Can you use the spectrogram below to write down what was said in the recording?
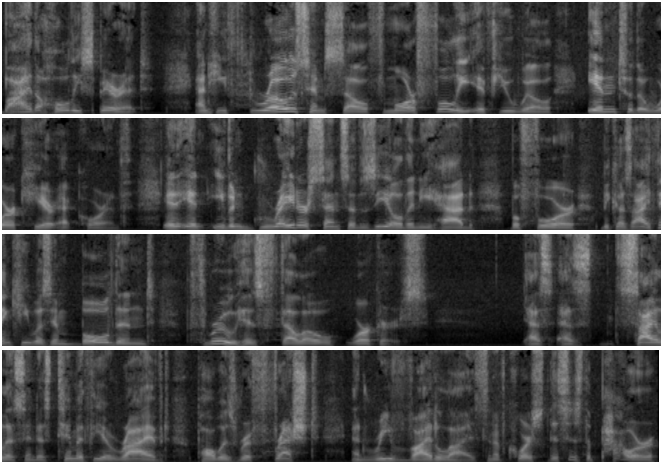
by the Holy Spirit. And he throws himself more fully, if you will, into the work here at Corinth in, in even greater sense of zeal than he had before, because I think he was emboldened through his fellow workers as, as Silas and as Timothy arrived, Paul was refreshed and revitalized. And of course, this is the power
